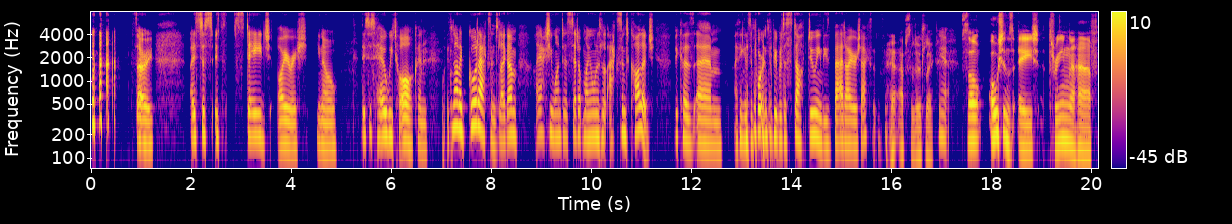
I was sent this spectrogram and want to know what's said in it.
Sorry. It's just, it's stage Irish, you know. This is how we talk, and it's not a good accent. Like, I'm, I actually want to set up my own little accent college because um, I think it's important for people to stop doing these bad Irish accents. Yeah, absolutely. Yeah. So Ocean's Eight, three and a half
